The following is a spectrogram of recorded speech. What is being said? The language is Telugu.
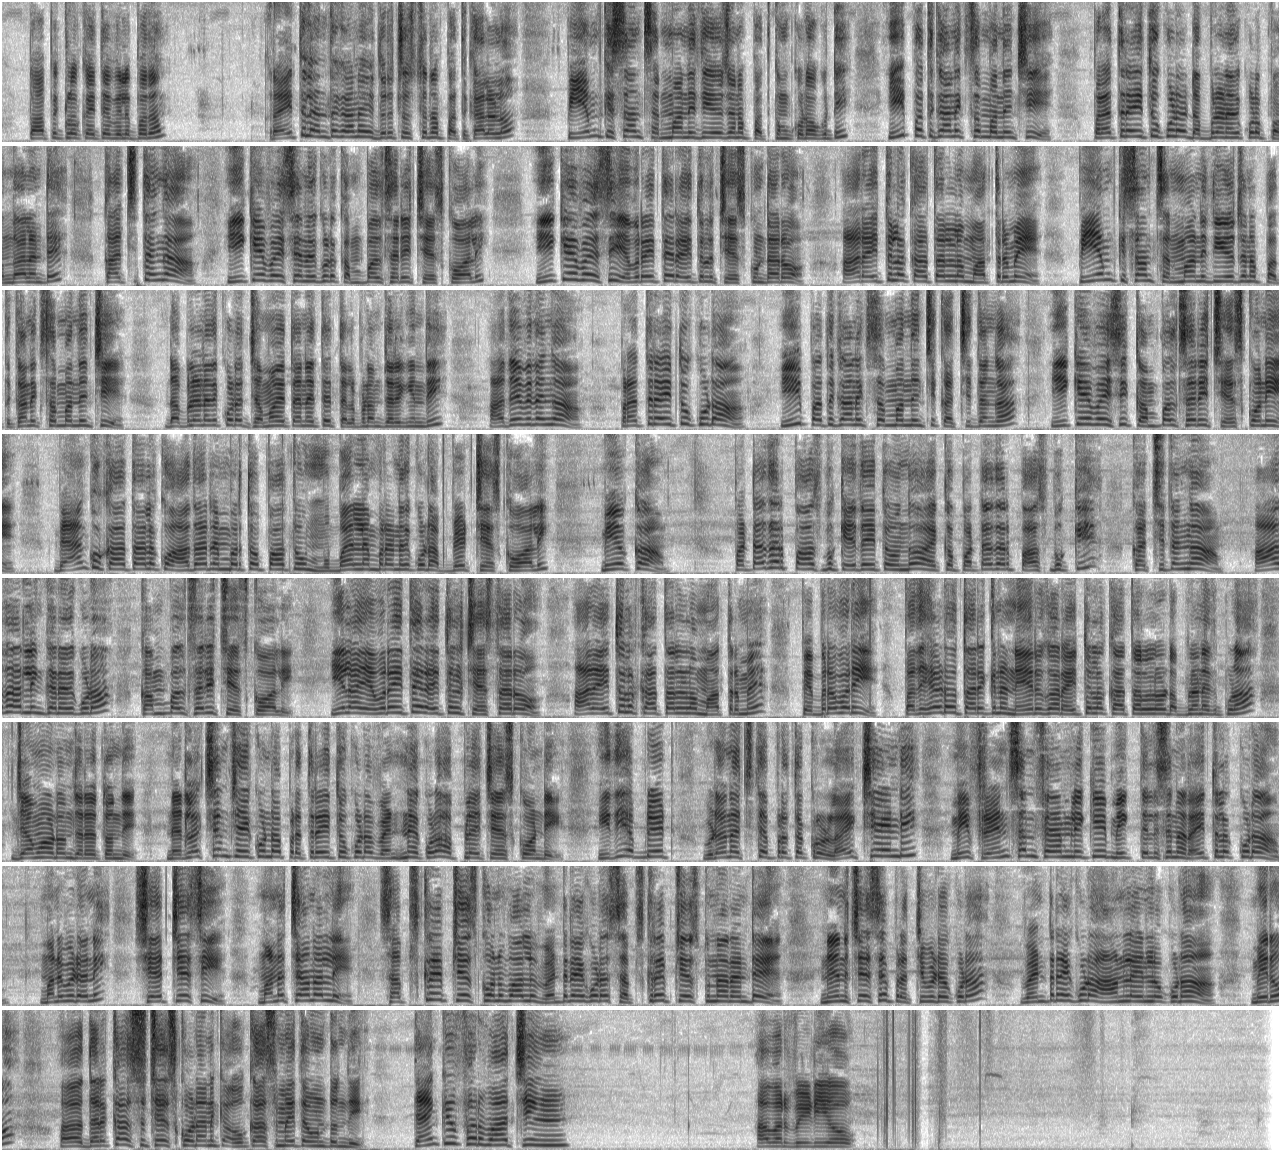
టాపిక్లోకి అయితే వెళ్ళిపోదాం. రైతులు ఎంతగానో ఎదురు చూస్తున్న పథకాలలో పీఎం కిసాన్ సన్మాన్ నిధి యోజన పథకం కూడా ఒకటి. ఈ పథకానికి సంబంధించి ప్రతి రైతు కూడా డబ్బులు అనేది కూడా పొందాలంటే ఖచ్చితంగా ఈకేవైసీ అనేది కూడా కంపల్సరీ చేసుకోవాలి. ఈకేవైసీ ఎవరైతే రైతులు చేసుకుంటారో ఆ రైతుల ఖాతాల్లో మాత్రమే పీఎం కిసాన్ సన్మాన్ నిధి యోజన పథకానికి సంబంధించి డబ్బులు అనేది కూడా జమ అవుతానైతే తెలపడం జరిగింది. అదేవిధంగా ప్రతి రైతు కూడా ఈ పథకానికి సంబంధించి ఖచ్చితంగా ఈకేవైసీ కంపల్సరీ చేసుకొని బ్యాంకు ఖాతాలకు ఆధార్ నెంబర్తో పాటు మొబైల్ నెంబర్ అనేది కూడా అప్డేట్ చేసుకోవాలి. మీ యొక్క పట్టాదార్ పాస్బుక్ ఏదైతే ఉందో ఆ యొక్క పట్టాదార్ పాస్బుక్కి ఖచ్చితంగా ఆధార్ లింక్ అనేది కూడా కంపల్సరీ చేసుకోవాలి. ఇలా ఎవరైతే రైతులు చేస్తారో ఆ రైతుల ఖాతాలలో మాత్రమే ఫిబ్రవరి పదిహేడవ తారీఖున నేరుగా రైతుల ఖాతాలలో డబ్బులు అనేది కూడా జమ అవడం జరుగుతుంది. నిర్లక్ష్యం చేయకుండా ప్రతి రైతు కూడా వెంటనే కూడా అప్లై చేసుకోండి. ఇది అప్డేట్. వీడియో నచ్చితే ప్రతి ఒక్కరు లైక్ చేయండి. మీ ఫ్రెండ్స్ అండ్ ఫ్యామిలీకి మీకు తెలిసిన రైతులకు కూడా మన వీడియోని షేర్ చేసి మన ఛానల్ని సబ్స్క్రైబ్ చేసుకొని వాళ్ళు వెంటనే కూడా సబ్స్క్రైబ్ చేసుకున్నారంటే నేను చేసే ప్రతి వీడియో కూడా వెంటనే కూడా ఆన్లైన్లో కూడా మీరు దరఖాస్తు చేసుకోవడానికి అవకాశం అయితే ఉంటుంది. Thank you for watching our video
